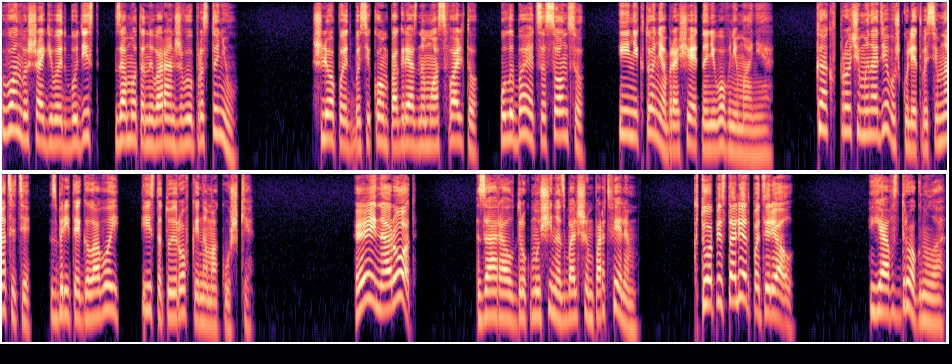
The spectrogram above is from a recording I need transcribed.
Вон вышагивает буддист, замотанный в оранжевую простыню. Шлепает босиком по грязному асфальту, улыбается солнцу, и никто не обращает на него внимания. Как, впрочем, и на девушку лет 18 с бритой головой и с татуировкой на макушке. «Эй, народ!» — заорал вдруг мужчина с большим портфелем. Кто пистолет потерял?» Я вздрогнула.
